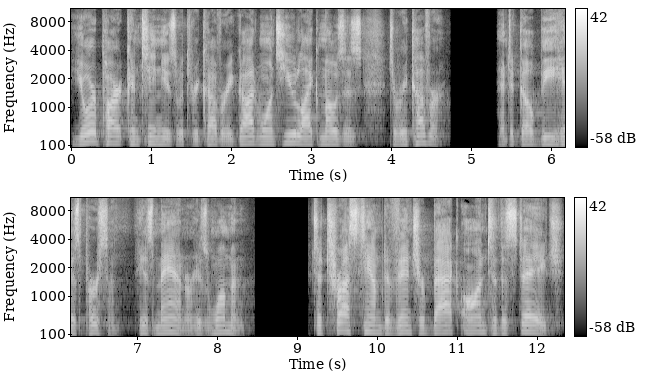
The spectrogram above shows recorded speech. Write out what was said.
Your part continues with recovery. God wants you, like Moses, to recover and to go be his person, his man or his woman, to trust him to venture back onto the stage,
